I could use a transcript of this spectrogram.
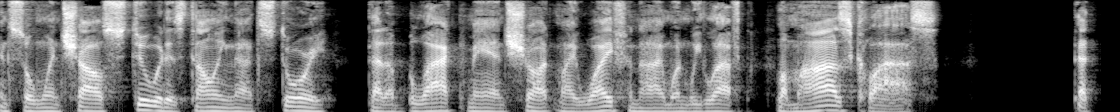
And so when Charles Stuart is telling that story that a black man shot my wife and I when we left Lamaze class, that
